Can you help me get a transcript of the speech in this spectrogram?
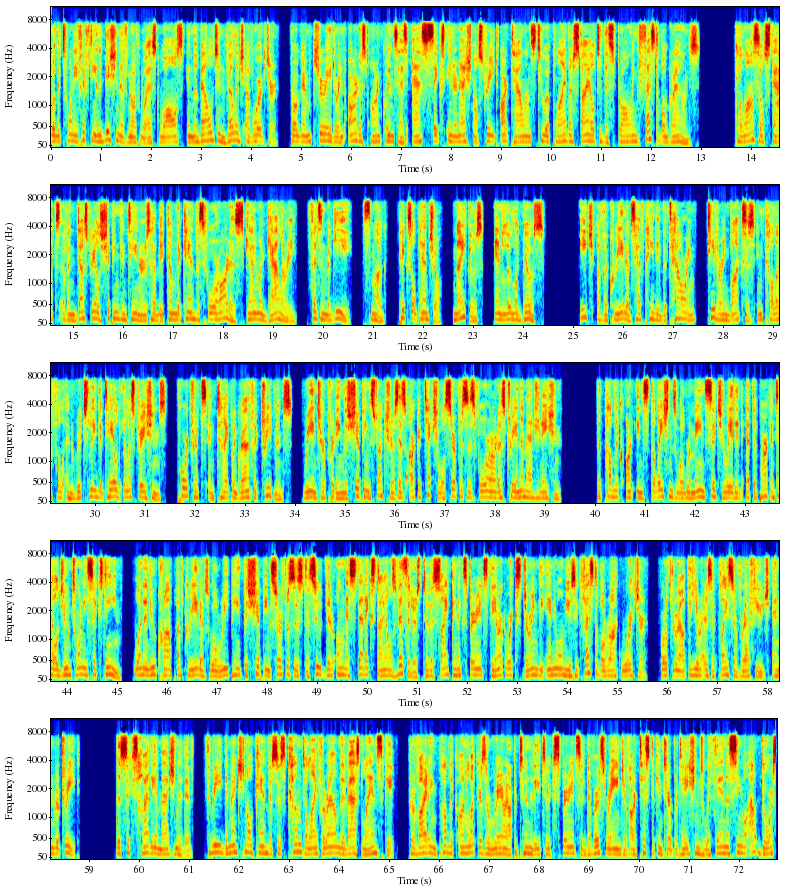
for the 2015 edition of Northwest Walls in the Belgian village of Werchter. Program curator and artist Arne Quinze has asked six international street art talents to apply their style to the sprawling festival grounds. Colossal stacks of industrial shipping containers have become the canvas for artists Gamma Gallery, Fintan Magee, Smug, Pixel Pancho, Nychos, and Lula Goce. Each of the creatives have painted the towering, teetering boxes in colorful and richly detailed illustrations, portraits and typographic treatments, reinterpreting the shipping structures as architectural surfaces for artistry and imagination. The public art installations will remain situated at the park until June 2016, when a new crop of creatives will repaint the shipping surfaces to suit their own aesthetic styles. Visitors to the site can experience the artworks during the annual music festival Rock Werchter, or throughout the year as a place of refuge and retreat. The six highly imaginative, three-dimensional canvases come to life around the vast landscape, providing public onlookers a rare opportunity to experience a diverse range of artistic interpretations within a single outdoor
